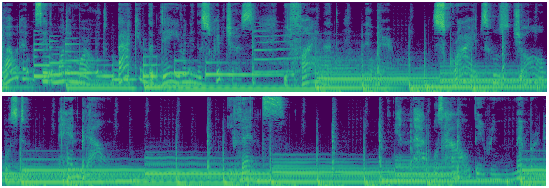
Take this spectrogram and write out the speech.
Why would I even say the modern world? Back in the day, even in the scriptures, you'd find that there were scribes whose job was to pen down events. And that was how they remembered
